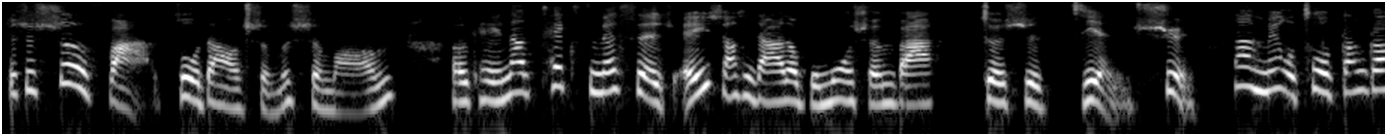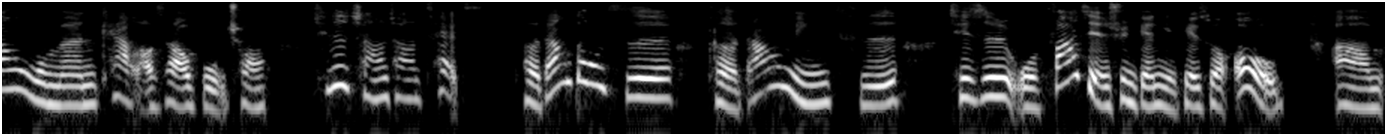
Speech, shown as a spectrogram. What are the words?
就是设法做到什么什么。OK，那 text message，哎，相信大家都不陌生吧？这是简讯。那没有错，刚刚我们看老师有补充，其实常常 text 可当动词，可当名词。其实我发简讯给你，也可以说哦，嗯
